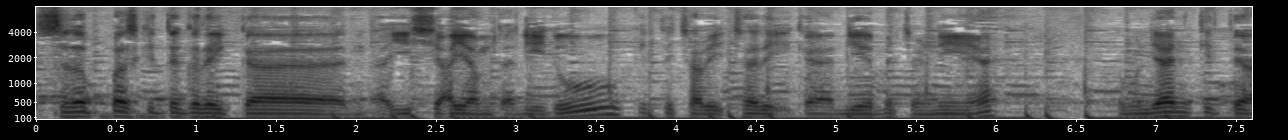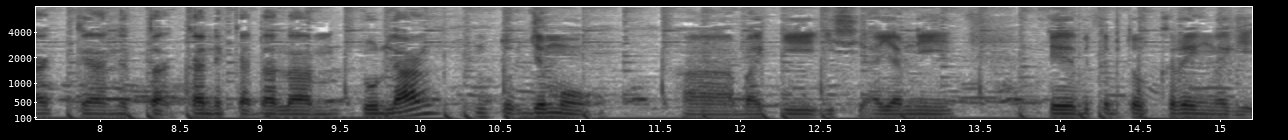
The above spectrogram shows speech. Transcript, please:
selepas kita gerakkan uh, isi ayam tadi tu, kita cari-carikan dia macam ni ya. Kemudian kita akan letakkan dekat dalam tulang untuk jemur. Ha, bagi isi ayam ni dia betul-betul kering lagi.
